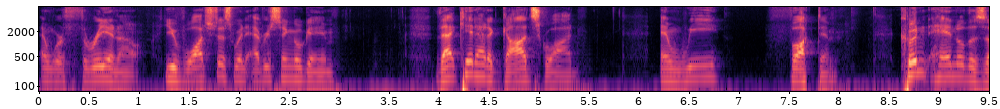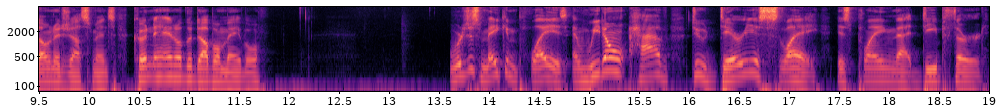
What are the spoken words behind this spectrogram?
and we're 3 and 0. You've watched us win every single game. That kid had a god squad and we fucked him. Couldn't handle the zone adjustments, couldn't handle the double Mabel. We're just making plays and we don't have dude, Darius Slay is playing that deep third.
